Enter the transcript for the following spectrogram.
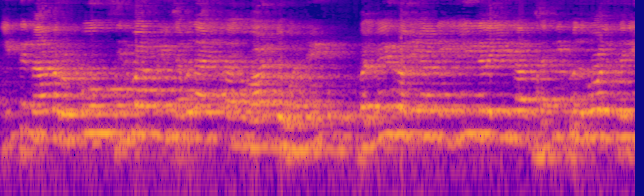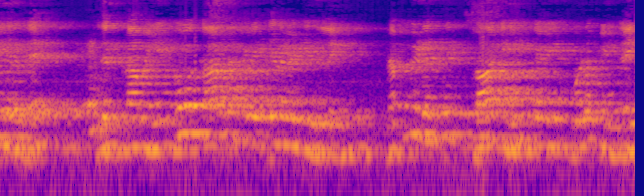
இன்று நாம ரொம்பவும் சிறுபான்மை சமுதாயமாக வாழ்ந்து கொண்டு பல்வேறு வகையான இழிநிலையை நாம் சந்திப்பது போல தெரிகிறது. இதற்கு நாம எங்கோ காரணங்களை தேட வேண்டியதில்லை. நம்மிடத்தில் சாதிகளின் குணம் இல்லை.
